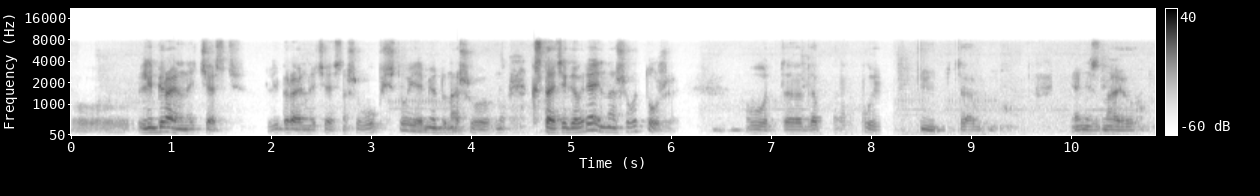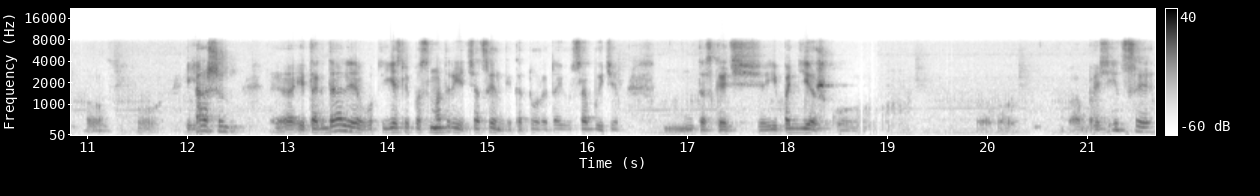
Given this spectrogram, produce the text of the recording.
э, либеральная часть либеральная часть нашего общества, я имею в виду нашего, ну, кстати говоря, и нашего тоже. Вот, э, допустим, там, я не знаю, Яшин э, и так далее. Вот если посмотреть оценки, которые дают событиям, так сказать, и поддержку оппозиции,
